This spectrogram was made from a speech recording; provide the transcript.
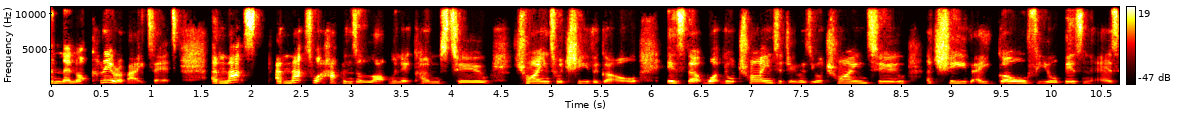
and they're not clear about it. And that's and that's what happens a lot when it comes to trying to achieve a goal is that what you're trying to do is you're trying to achieve a goal for your business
